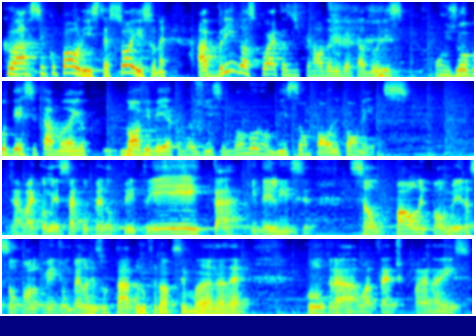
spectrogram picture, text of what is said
clássico paulista. É só isso, né? Abrindo as quartas de final da Libertadores, um jogo desse tamanho, nove e meia, como eu disse, no Morumbi, São Paulo e Palmeiras. Já vai começar com o pé no peito. Eita, que delícia! São Paulo e Palmeiras. São Paulo que vem de um belo resultado no final de semana, né? Contra o Atlético Paranaense.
